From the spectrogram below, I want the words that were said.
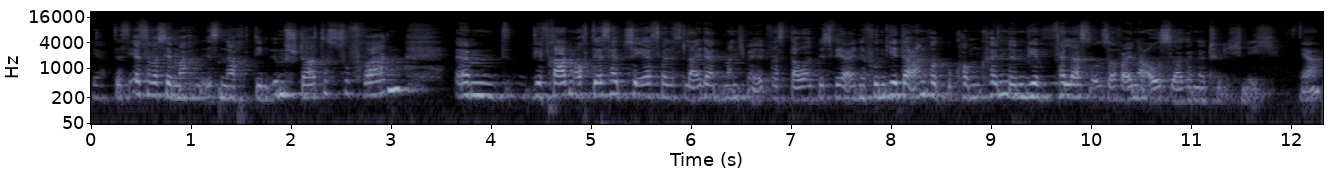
Ja, das erste, was wir machen, ist nach dem Impfstatus zu fragen. Ähm, wir fragen auch deshalb zuerst, weil es leider manchmal etwas dauert, bis wir eine fundierte Antwort bekommen können, denn wir verlassen uns auf eine Aussage natürlich nicht. Ja,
